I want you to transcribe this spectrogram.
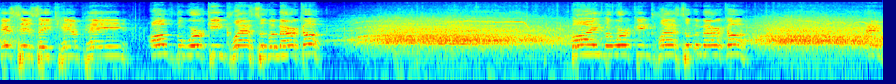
This is a campaign of the working class of America. By the working class of America. And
